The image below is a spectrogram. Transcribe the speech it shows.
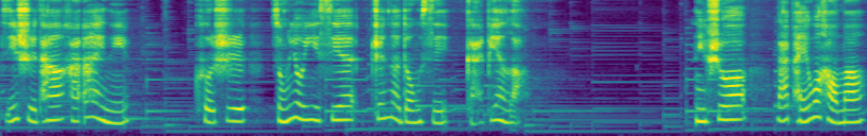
即使他还爱你，可是总有一些真的东西改变了。你说。来陪我好吗？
